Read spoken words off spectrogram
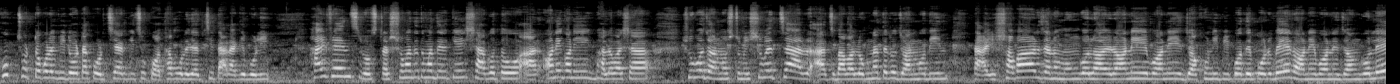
খুব ছোট্ট করে ভিডিওটা করছি আর কিছু কথা বলে যাচ্ছি, তার আগে বলি হাই ফ্রেন্ডস রোস্টার সমাজে তোমাদেরকে স্বাগত আর অনেক অনেক ভালোবাসা, শুভ জন্মাষ্টমীর শুভেচ্ছা আর আজ বাবা লোকনাথেরও জন্মদিন, তাই সবার যেন মঙ্গল হয় রনে বনে যখনই বিপদে পড়বে রনে বনে জঙ্গলে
